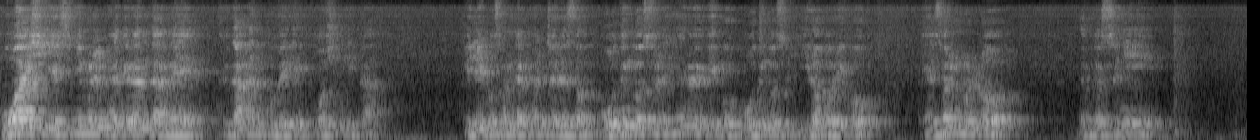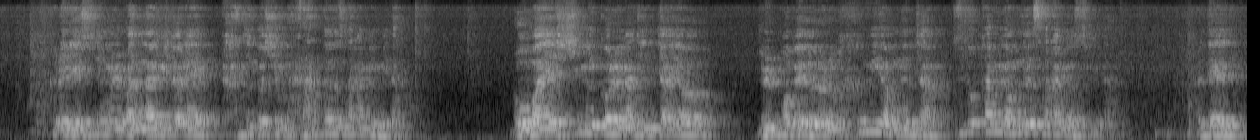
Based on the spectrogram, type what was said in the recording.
보아이시 예수님을 발견한 다음에 그가 한 고백이 무엇입니까? 빌리보 3장 8절에서 모든 것을 해로 여기고 모든 것을 잃어버리고 배설물로 여겼으니 그는 예수님을 만나기 전에 가진 것이 많았던 사람입니다. 로마의 시민권을 가진 자여 율법의 의로는 흠이 없는 자, 부족함이 없는 사람이었습니다. 그런데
